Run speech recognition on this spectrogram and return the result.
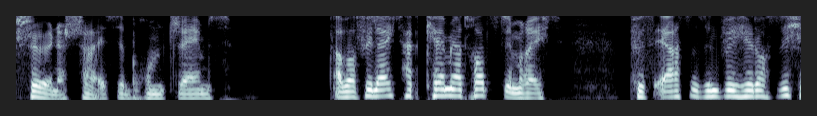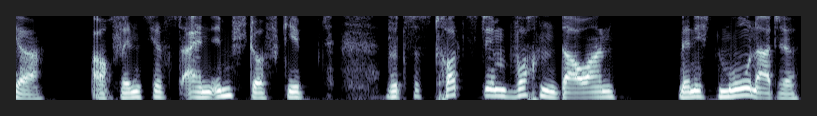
Schöne Scheiße, brummt James. Aber vielleicht hat Cam ja trotzdem recht. Fürs Erste sind wir hier doch sicher. Auch wenn es jetzt einen Impfstoff gibt, wird es trotzdem Wochen dauern, wenn nicht Monate,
